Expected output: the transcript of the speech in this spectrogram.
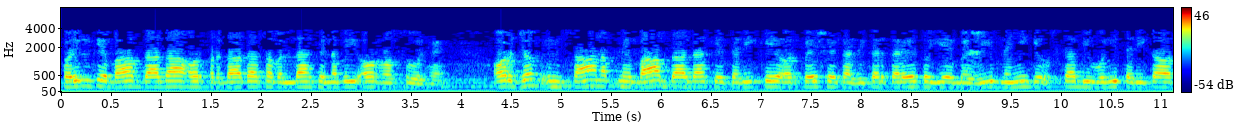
اور ان کے باپ دادا اور پردادا سب اللہ کے نبی اور رسول ہیں۔ اور جب انسان اپنے باپ دادا کے طریقے اور پیشے کا ذکر کرے تو یہ بعید نہیں کہ اس کا بھی وہی طریقہ اور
